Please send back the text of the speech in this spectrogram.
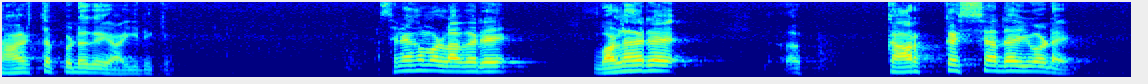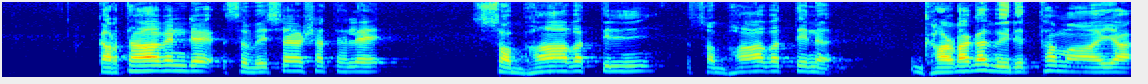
താഴ്ത്തപ്പെടുകയായിരിക്കും. സ്നേഹമുള്ളവരെ വളരെ കർക്കശതയോടെ കർത്താവിന്റെ സുവിശേഷത്തിലെ സ്വഭാവത്തിൽ സ്വഭാവത്തിന് ഘടകവിരുദ്ധമായ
